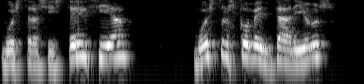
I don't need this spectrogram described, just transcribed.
vuestra asistencia, vuestros comentarios,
